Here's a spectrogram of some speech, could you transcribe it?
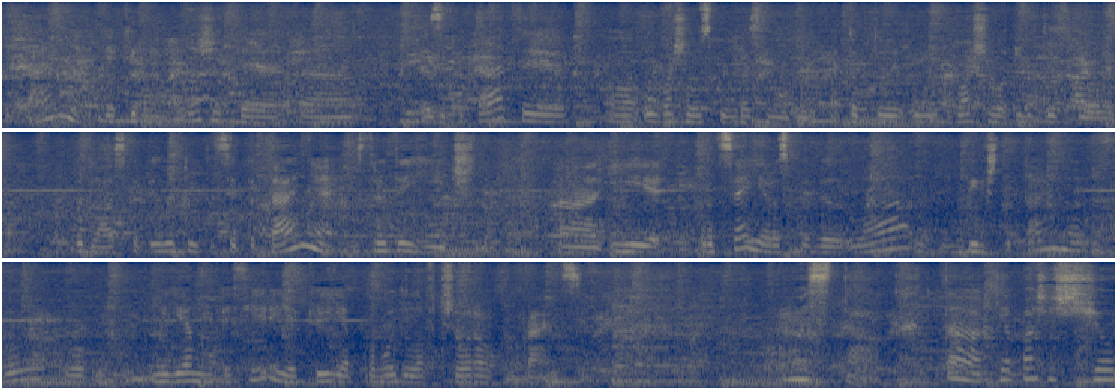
питання, які ви можете запитати е, у вашого співрозмовника, тобто у вашого інтерв'юера. Будь ласка, підготуйте ці питання стратегічно. Е, І про це я розповіла більш детально в моєму ефірі, який я проводила вчора вранці. Ось так. Так, я бачу, що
